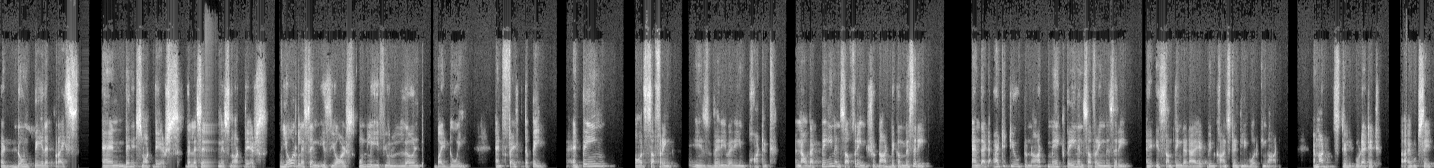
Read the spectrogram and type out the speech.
uh, don't pay that price. And then it's not theirs. The lesson is not theirs. Your lesson is yours only if you learned by doing and felt the pain. And pain or suffering is very, very important. Now, that pain and suffering should not become misery. And that attitude to not make pain and suffering misery uh, is something that I've been constantly working on. I'm not still good at it, I would say.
